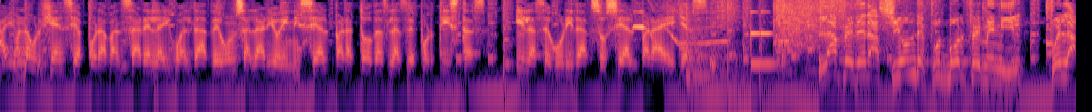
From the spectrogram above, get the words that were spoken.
Hay una urgencia por avanzar en la igualdad de un salario inicial para todas las deportistas, y la seguridad social para ellas. La Federación de Fútbol Femenil fue la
